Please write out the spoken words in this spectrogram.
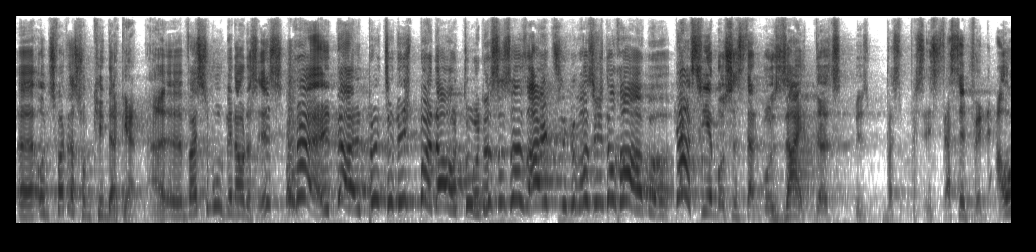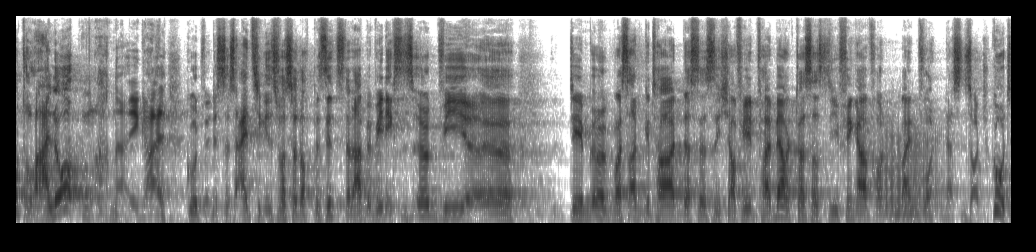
Äh, und zwar das vom Kindergärtner. Äh, weißt du, wo genau das ist? Hey, nein, bitte nicht mein Auto. Das ist das Einzige, was ich noch habe. Das hier muss es dann wohl sein. Das ist, was, was ist das denn für ein Auto? Hallo? Ach, na egal. Gut, wenn es das Einzige ist, was er noch besitzt, dann haben wir wenigstens irgendwie, äh, dem irgendwas angetan, dass er sich auf jeden Fall merkt, dass er die Finger von meinen Freunden lassen sollte. Gut,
